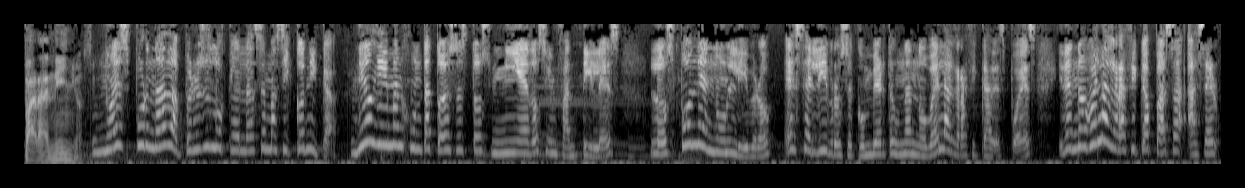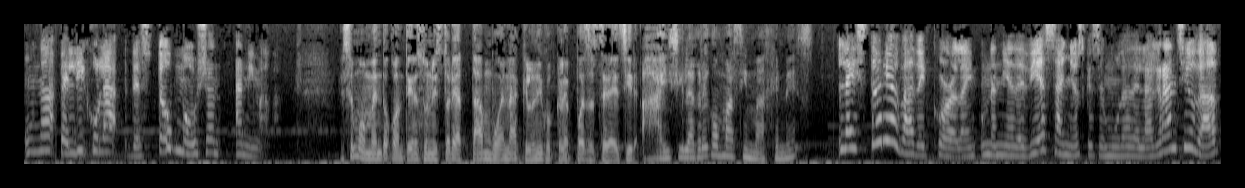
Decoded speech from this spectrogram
para niños. no es por nada, pero eso es lo que la hace más icónica. Neil Gaiman junta todos estos miedos infantiles, los pone en un libro, ese libro se convierte en una novela gráfica después, y de novela gráfica pasa a ser una película de stop motion animada. Ese momento cuando tienes una historia tan buena que lo único que le puedes hacer es decir, ay, si le agrego más imágenes. La historia va de Coraline, una niña de 10 años que se muda de la gran ciudad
